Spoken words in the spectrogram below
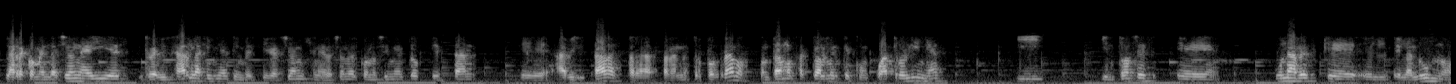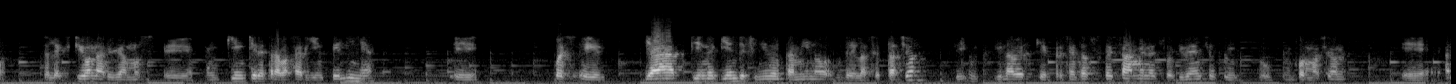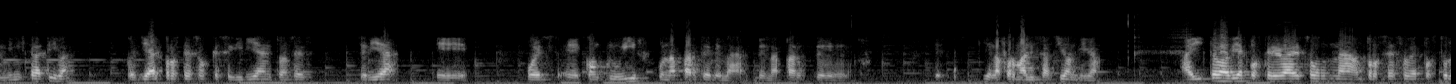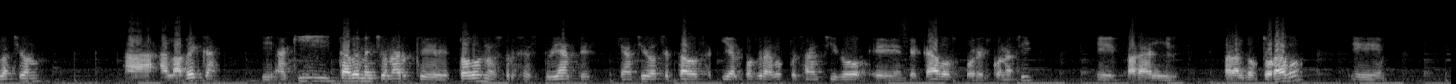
la recomendación ahí es revisar las líneas de investigación y generación del conocimiento que están eh, habilitadas para, nuestro posgrado. Contamos actualmente con cuatro líneas y, entonces eh, una vez que el, alumno selecciona, digamos, eh, con quién quiere trabajar y en qué línea, pues ya tiene bien definido el camino de la aceptación. Y una vez que presenta sus exámenes, su evidencia, su, información eh, administrativa, pues ya el proceso que seguiría entonces sería eh, pues eh, concluir con la parte de la de la parte de, la formalización digamos ahí todavía posterior a eso un proceso de postulación a, la beca y aquí cabe mencionar que todos nuestros estudiantes que han sido aceptados aquí al posgrado pues han sido becados por el CONACYT para el para el doctorado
